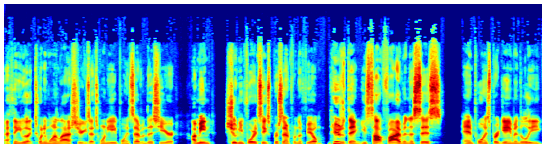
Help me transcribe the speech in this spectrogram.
I think he was like 21 last year. He's at 28.7 this year. I mean, shooting 46% from the field. Here's the thing: he's top five in assists and points per game in the league.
